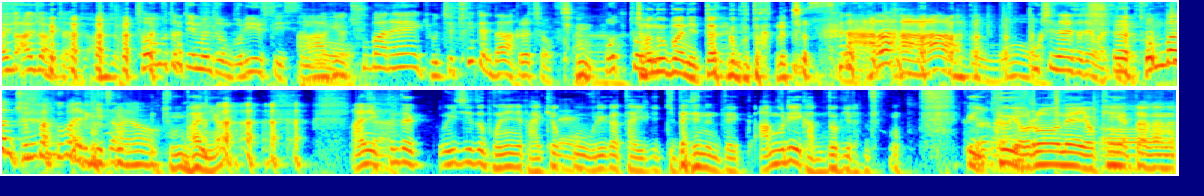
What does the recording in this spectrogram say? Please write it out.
알죠, 알죠, 알죠, 알죠. 알죠. 처음부터 뛰면 좀 무리일 수 있으므로 아, 그냥 초반에 교체 투입된다. 그렇죠 아. 보통 전후반 있다는 것부터 가르쳤어. 그건 알아. 또. 혹시나 해서 제가 말씀드렸죠 전반, 중반, 후반 이렇게 있잖아요. 중반이요? 아니 근데 의지도 본인이 밝혔고 네. 우리가 다 이렇게 기다리는데 아무리 감독이라도 그, 그렇죠. 그 여론에 역행했다가는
